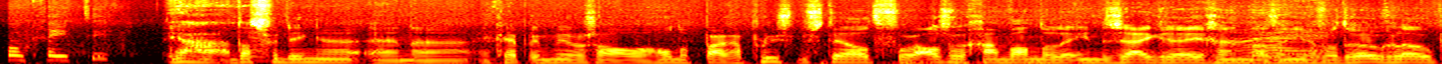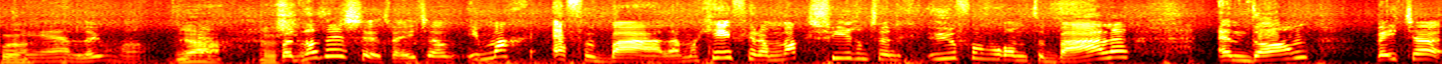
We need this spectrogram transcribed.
gewoon creatief. Ja, dat soort dingen. En eh, ik heb inmiddels al 100 paraplu's besteld... voor als we gaan wandelen in de zijkregen... dat we in ieder geval droog lopen. Ja, leuk man. Ja, dus- Maar dat is het, weet je. Je mag even balen. Maar geef je er max 24 uur voor om te balen. En dan, weet je,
